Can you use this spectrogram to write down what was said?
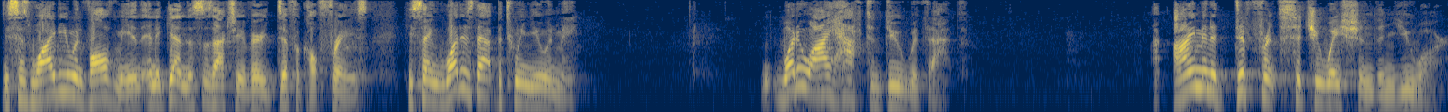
He says, Why do you involve me? And, and again, this is actually a very difficult phrase. He's saying, What is that between you and me? What do I have to do with that? I'm in a different situation than you are.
